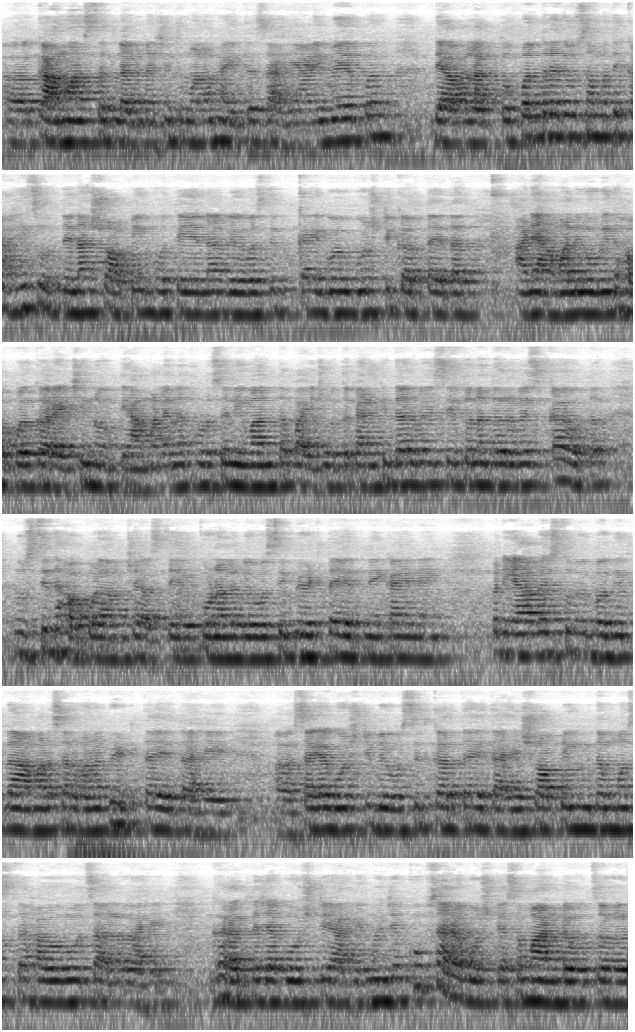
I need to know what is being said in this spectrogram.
कामं असतात लग्नाची तुम्हाला माहीतच आहे. आणि वेळ पण द्यावा लागतो. पंधरा दिवसामध्ये काहीच होते ना शॉपिंग होते ना व्यवस्थित काही गो गोष्टी करता येतात. आणि आम्हाला एवढी धावपळ करायची नव्हती. आम्हाला ना थोडंसं निवांत पाहिजे होतं. कारण की दरवेळेस येतो ना दरवेळेस काय होतं? नुसती धावपळ आमची असते. कोणाला व्यवस्थित भेटता येत नाही काही नाही. पण यावेळेस तुम्ही बघितलं आम्हाला सर्वांना भेटता येत आहे. सगळ्या गोष्टी व्यवस्थित करता येत आहे. शॉपिंग एकदम मस्त हळूहळू चालू आहे. घरातल्या ज्या गोष्टी आहे म्हणजे खूप साऱ्या गोष्टी असं मांडवचं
